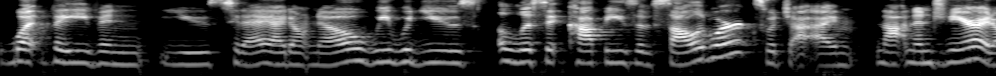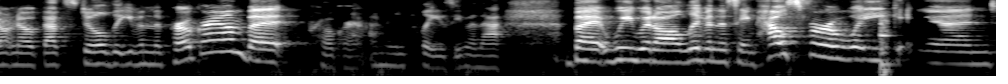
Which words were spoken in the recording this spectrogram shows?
what they even use today. I don't know. We would use illicit copies of SolidWorks, which I, I'm not an engineer. I don't know if that's still the, even the program, but program, I mean, please, even that. But we would all live in the same house for a week and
